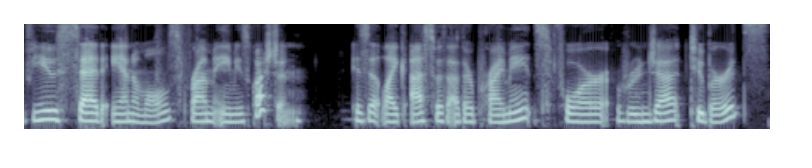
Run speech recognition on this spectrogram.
view said animals from Amy's question? Is it like us with other primates for Runja to birds?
